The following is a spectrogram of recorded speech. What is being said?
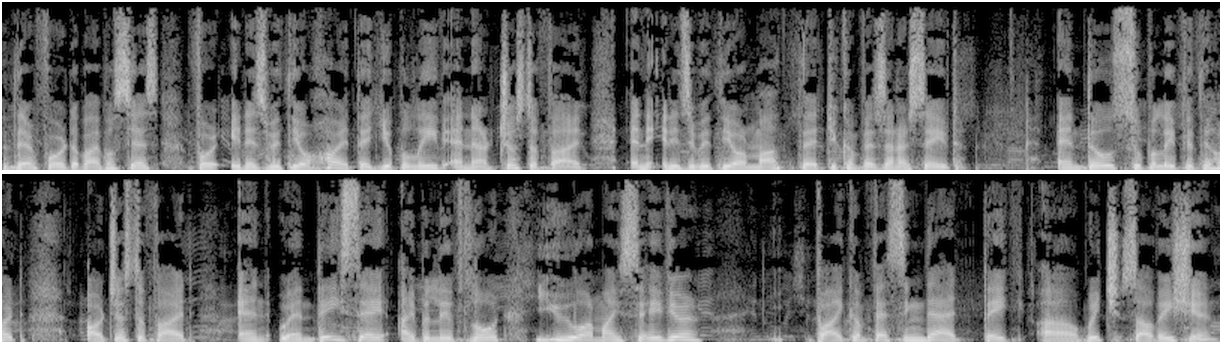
Therefore, the Bible says, For it is with your heart that you believe and are justified, and it is with your mouth that you confess and are saved. And those who believe with the heart are justified. And when they say, I believe, Lord, you are my Savior, by confessing that, they uh, reach salvation.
